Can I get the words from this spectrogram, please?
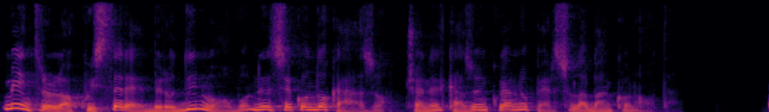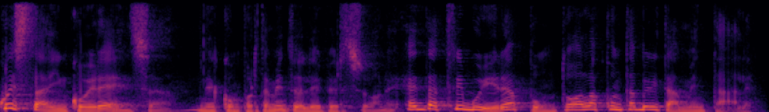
mentre lo acquisterebbero di nuovo nel secondo caso, cioè nel caso in cui hanno perso la banconota. Questa incoerenza nel comportamento delle persone è da attribuire appunto alla contabilità mentale.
